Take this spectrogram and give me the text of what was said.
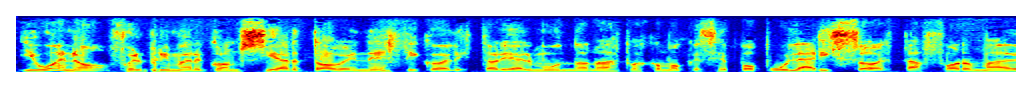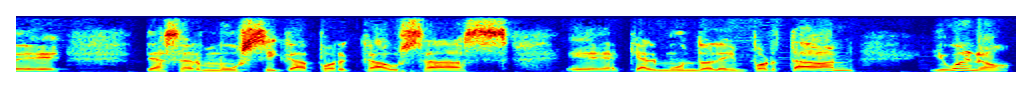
Y bueno, fue el primer concierto benéfico de la historia del mundo, ¿no? Después como que se popularizó esta forma de, hacer música por causas eh, que al mundo le importaban. Y bueno,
